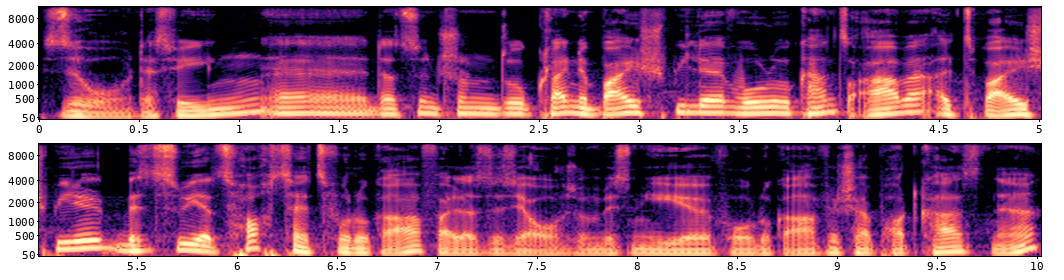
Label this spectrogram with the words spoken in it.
So, deswegen, äh, das sind schon so kleine Beispiele, wo du kannst. Aber als Beispiel bist du jetzt Hochzeitsfotograf, weil das ist ja auch so ein bisschen hier fotografischer Podcast, ne?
